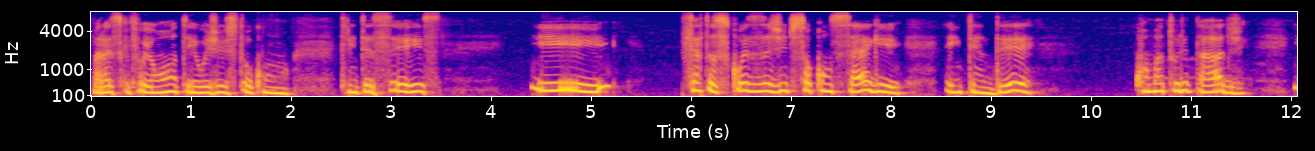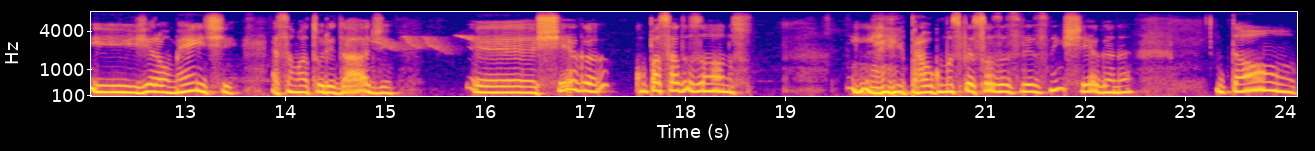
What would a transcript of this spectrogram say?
parece que foi ontem, hoje eu estou com 36 e certas coisas a gente só consegue entender com a maturidade. E geralmente essa maturidade é, chega com o passar dos anos. E para algumas pessoas às vezes nem chega, né? Então,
